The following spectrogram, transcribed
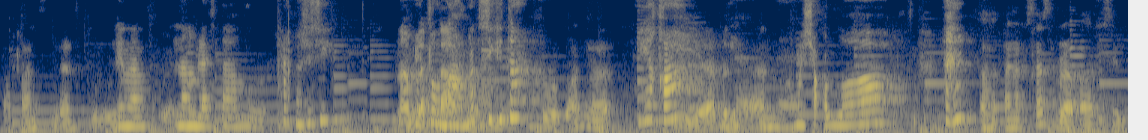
8, 9, 10 Lima- 16 tahun Ah, masih sih? 16 Itu tahun. banget sih kita. Tua banget Iya kah? Iya iya benar benar Masya Allah. Eh, Anak SAS berapa di sini?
